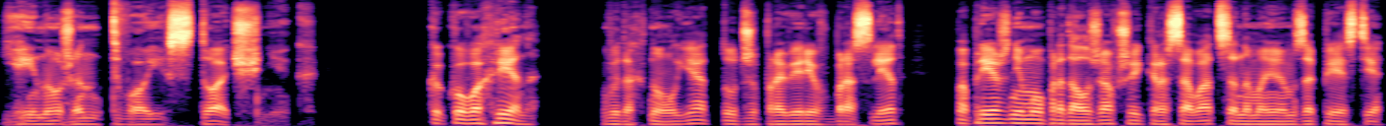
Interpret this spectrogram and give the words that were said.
«Ей нужен твой источник». «Какого хрена?» — выдохнул я, тут же проверив браслет, по-прежнему продолжавший красоваться на моем запястье.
